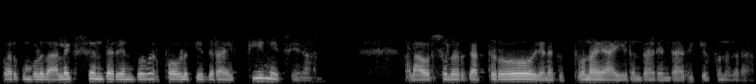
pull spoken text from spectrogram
பார்க்கும் பொழுது அலெக்சாண்டர் என்பவர் பவுலுக்கு எதிராக தீமை செய்தான் ஆனா அவர் சொல்ற கத்தரோ எனக்கு துணையா இருந்தார் என்று அறிக்கை பண்ணுகிறார்.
